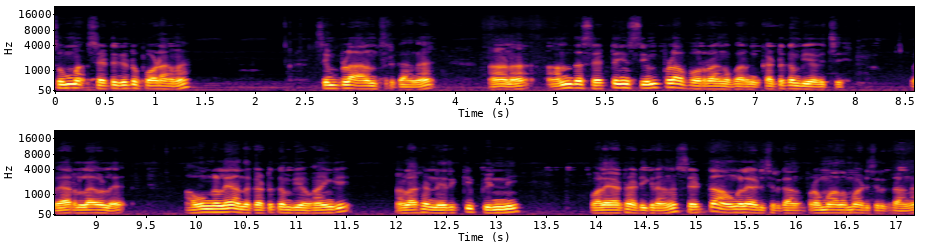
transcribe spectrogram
சும்மா செட்டுக்கிட்டு போடாமல் சிம்பிளாக ஆரம்பிச்சிருக்காங்க. ஆனால் அந்த செட்டையும் சிம்பிளாக போடுறாங்க பாருங்கள் கட்டுக்கம்பியை வச்சு. வேறு லெவலு அவங்களே அந்த கட்டுக்கம்பியை வாங்கி அழகாக நெருக்கி பின்னி விளையாட்டம் அடிக்கிறாங்க. செட்டு அவங்களே அடிச்சிருக்காங்க பிரமாதமாக அடிச்சிருக்கிறாங்க.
